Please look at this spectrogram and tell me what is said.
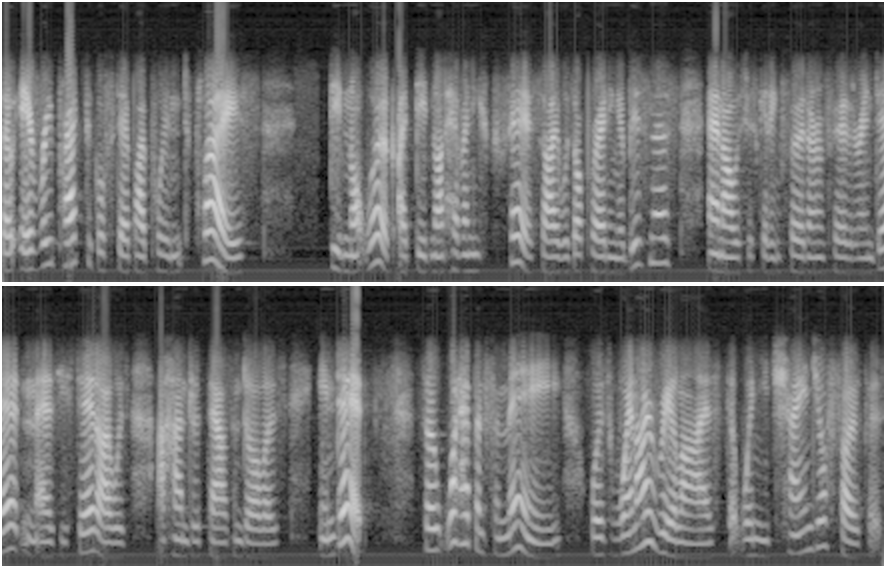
so every practical step I put into place did not work. I did not have any success. I was operating a business and I was just getting further and further in debt. And as you said, I was $100,000 in debt. So, what happened for me was when I realized that when you change your focus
